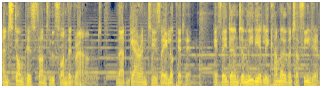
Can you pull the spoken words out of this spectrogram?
and stomp his front hoof on the ground. That guarantees they look at him. If they don't immediately come over to feed him,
